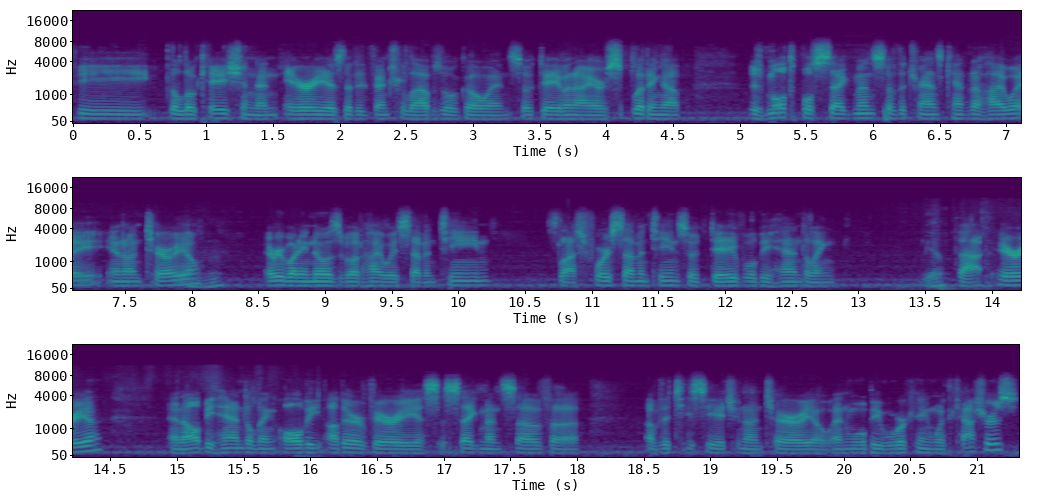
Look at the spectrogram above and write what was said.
the the location and areas that Adventure Labs will go in. So Dave and I are splitting up. There's multiple segments of the Trans Canada Highway in Ontario. Mhm. Everybody knows about Highway 17 slash 417. So Dave will be handling Yep. that area, and I'll be handling all the other various segments of uh, of the TCH in Ontario. And we'll be working with cachers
